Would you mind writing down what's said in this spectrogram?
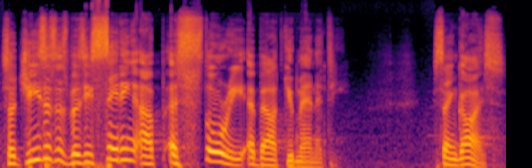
So Jesus is busy setting up a story about humanity. Saying, guys,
